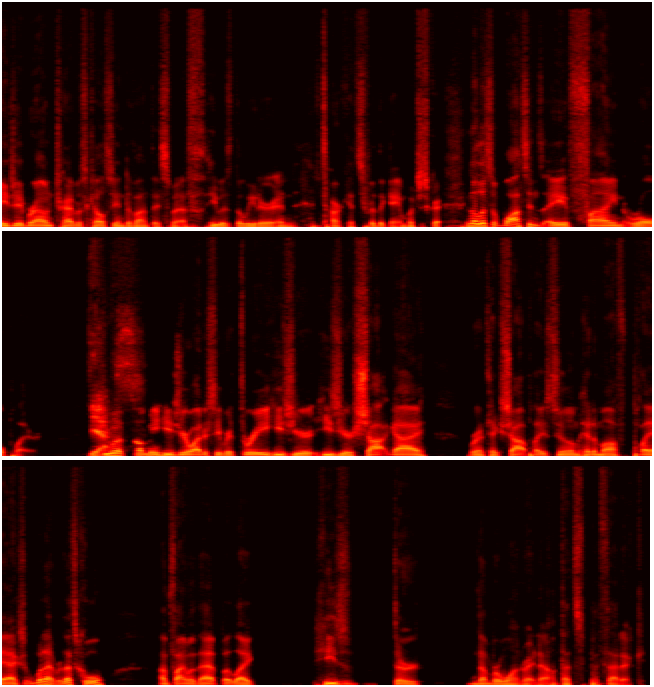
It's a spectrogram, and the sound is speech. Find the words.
AJ Brown, Travis Kelce, and DeVonta Smith. He was the leader in, in, targets for the game, which is great. You know, listen, Watson's a fine role player. Yeah, you want to tell me he's your wide receiver three? He's your he's your shot guy. We're gonna take shot plays to him, hit him off play action, whatever. That's cool. I'm fine with that. But like, he's their number one right now. That's pathetic.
